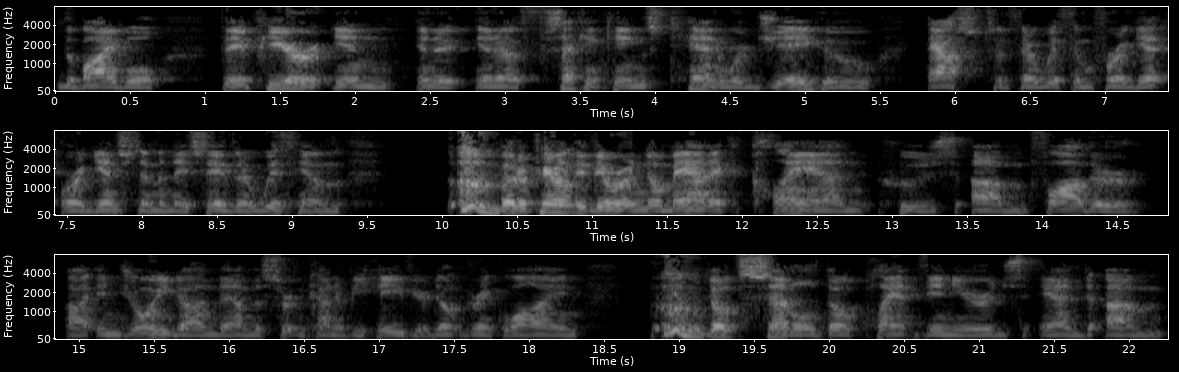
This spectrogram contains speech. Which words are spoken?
the Bible. They appear in in a in a Second Kings ten, where Jehu asks if they're with him for a or against him, and they say they're with him. but apparently they were a nomadic clan whose um, father uh, enjoined on them a certain kind of behavior. Don't drink wine, don't settle, don't plant vineyards, and um,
